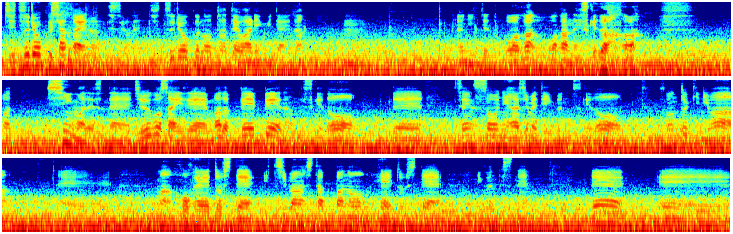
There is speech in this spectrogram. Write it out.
実力社会なんですよね。実力の縦割りみたいな。うん。何言ってんのかわかかんないですけど。まあ、シンはですね15歳でまだ paypay なんですけどで戦争に初めて行くんですけどその時には、えー、まあ、歩兵として一番下っ端の兵として行くんですね。で、え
